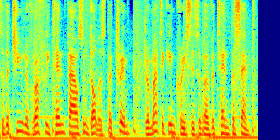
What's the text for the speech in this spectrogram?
to the tune of roughly $10,000 per trim, dramatic increases of over 10%.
